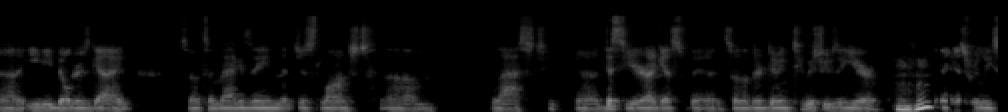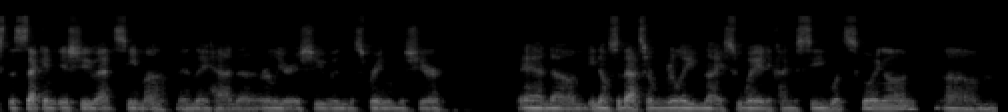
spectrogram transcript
Uh, EV Builders Guide. So it's a magazine that just launched um, last uh, this year, I guess. Uh, so they're doing two issues a year. Mm-hmm. They just released the second issue at SEMA, and they had an earlier issue in the spring of this year. And um, you know, so that's a really nice way to kind of see what's going on. Um,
